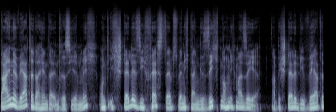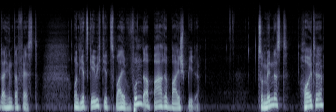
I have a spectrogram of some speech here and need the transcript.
Deine Werte dahinter interessieren mich und ich stelle sie fest, selbst wenn ich dein Gesicht noch nicht mal sehe. Aber ich stelle die Werte dahinter fest. Und jetzt gebe ich dir zwei wunderbare Beispiele. Zumindest heute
